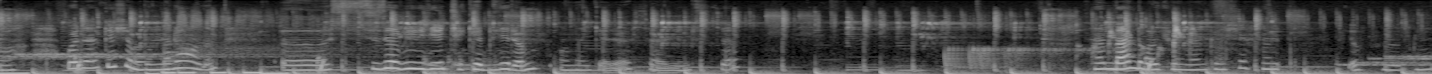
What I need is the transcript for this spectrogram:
Ah, bu arada arkadaşlar bunları aldım. Ee, size bir video çekebilirim. Ona göre söyleyeyim size. Hem ben de bakıyorum arkadaşlar hem yapıyorum.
